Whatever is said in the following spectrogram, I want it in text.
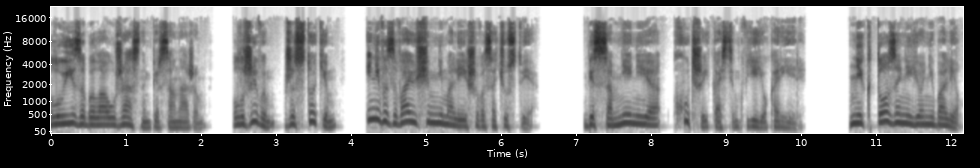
Луиза была ужасным персонажем, лживым, жестоким и не вызывающим ни малейшего сочувствия. Без сомнения, худший кастинг в ее карьере. Никто за нее не болел,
